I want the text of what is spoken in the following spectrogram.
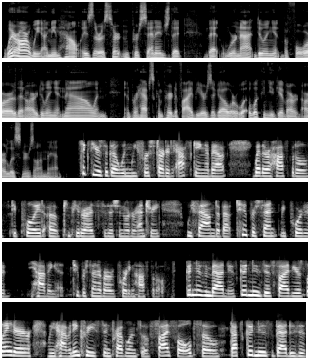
where are we? I mean, how is there a certain percentage that that we're not doing it before, that are doing it now, and and perhaps compared to five years ago, or what, what can you give our, our listeners on that? Six years ago, when we first started asking about whether hospitals deployed a computerized physician order entry, we found about 2% reported having it, 2% of our reporting hospitals. Good news and bad news. Good news is five years later, we have an increase in prevalence of fivefold, so that's good news. The bad news is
